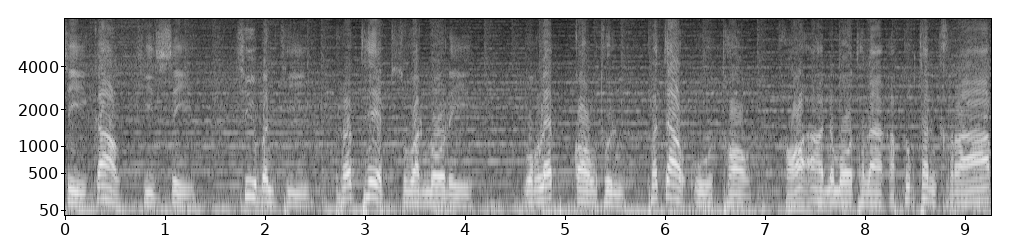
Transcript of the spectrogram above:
49ขีด4ชื่อบัญชี พระเทพสุวรรณโมรี วงเล็บกองทุนพระเจ้าอู่ทอง ขออนุโมทนากับทุกท่านครับ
